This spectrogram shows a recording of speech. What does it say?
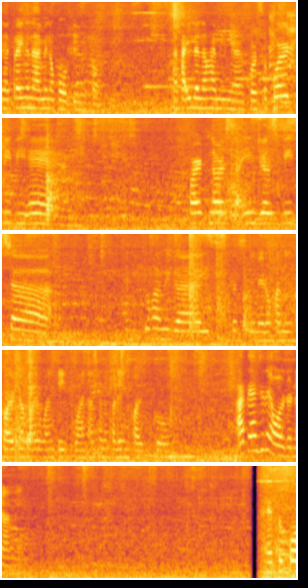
Na-try na namin ang coffee nito. Nakailan lang kami niyan for support BBM. Partners sa Angel's Pizza. Nandito kami guys. Kasi meron kaming card na buy one take one. Asan na pala yung card ko? Ate, andyan na order namin. Ito po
